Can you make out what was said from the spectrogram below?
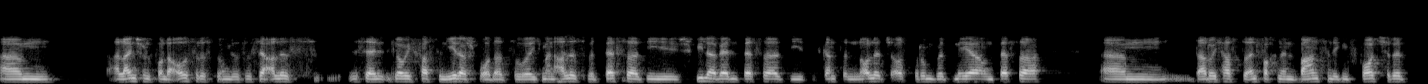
ähm, allein schon von der Ausrüstung, das ist ja alles, ist ja, glaube ich, fast in jeder Sportart so. Ich meine, alles wird besser, die Spieler werden besser, die, das ganze Knowledge außenrum wird mehr und besser. Ähm, dadurch hast du einfach einen wahnsinnigen Fortschritt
